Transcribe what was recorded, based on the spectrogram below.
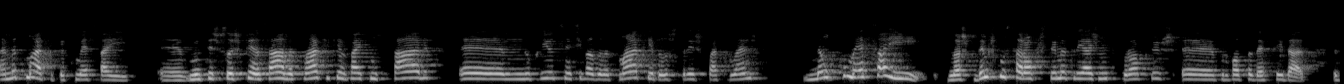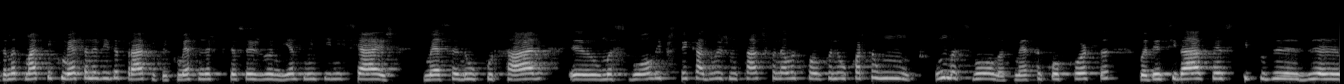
A matemática começa aí. Uh, muitas pessoas pensam, ah, a matemática vai começar no período sensível da matemática, pelos 3, 4 anos. Não começa aí. Nós podemos começar a oferecer materiais muito próprios uh, por volta dessa idade. Mas a matemática começa na vida prática, começa nas percepções do ambiente muito iniciais, começa no cortar uma cebola e perceber que há duas metades quando, ela, quando corta um, uma cebola, começa com a força, com a densidade, com esse tipo de, de,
